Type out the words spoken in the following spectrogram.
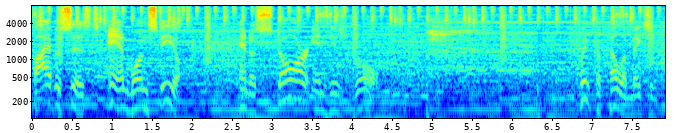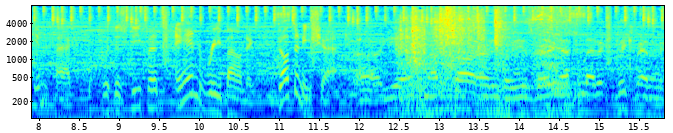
five assists, and one steal, and a star in his role. Clint Capela makes an impact with his defense and rebounding, doesn't he, Shaq? Uh, yeah, he's not a star early, but he is very athletic, big man in the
